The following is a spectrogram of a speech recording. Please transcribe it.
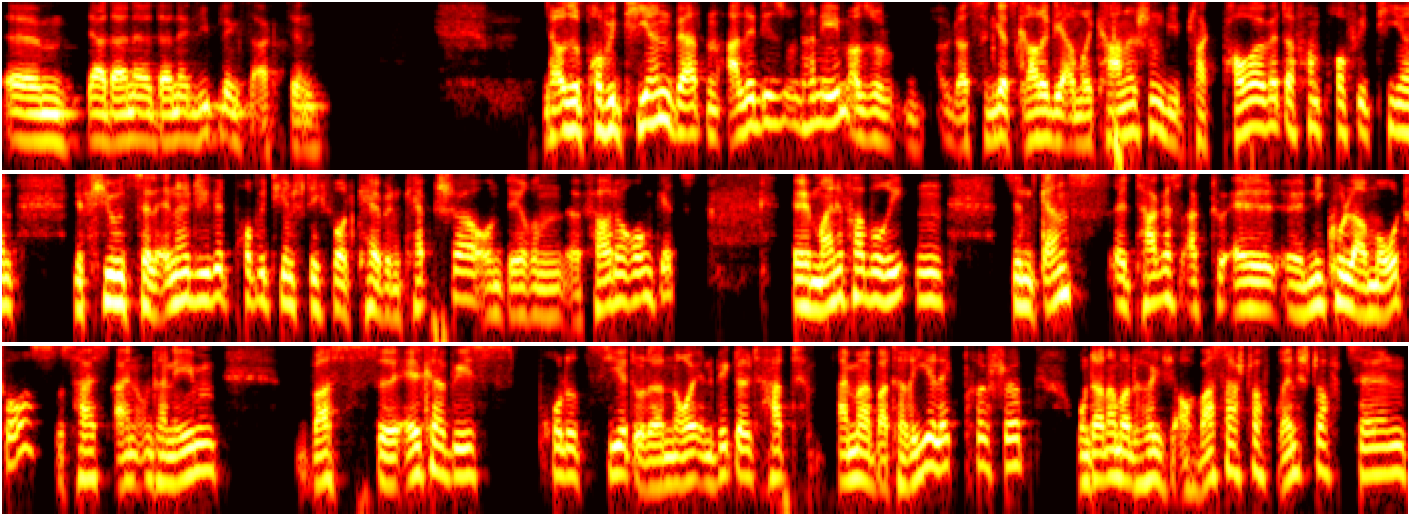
ähm, ja, deine, deine Lieblingsaktien? Also profitieren werden alle diese Unternehmen. Also das sind jetzt gerade die amerikanischen, wie Plug Power wird davon profitieren. Eine Fuel Cell Energy wird profitieren, Stichwort Carbon Capture und deren äh, Förderung jetzt. Äh, meine Favoriten sind ganz äh, tagesaktuell Nikola Motors. Das heißt ein Unternehmen, was LKWs produziert oder neu entwickelt hat. Einmal batterieelektrische und dann aber natürlich auch Wasserstoff, Brennstoffzellen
